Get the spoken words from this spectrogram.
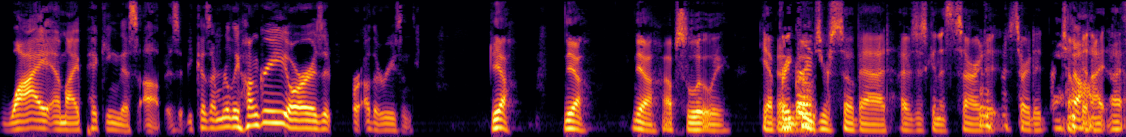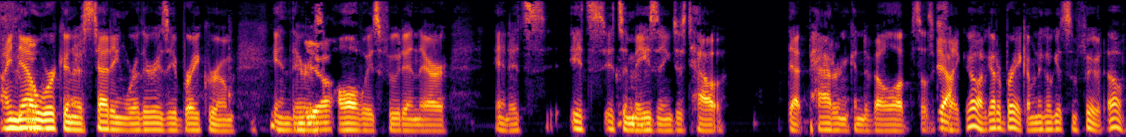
why am I picking this up? Is it because I'm really hungry, or is it for other reasons? Yeah, yeah, yeah, absolutely. Yeah, break uh, rooms are so bad. I was just gonna sorry to sorry to jump in. I, I, I now work in a setting where there is a break room, and there is Yeah. always food in there, and it's it's it's amazing just how that pattern can develop. So it's Yeah. like, oh, I've got a break. I'm gonna go get some food. Oh,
